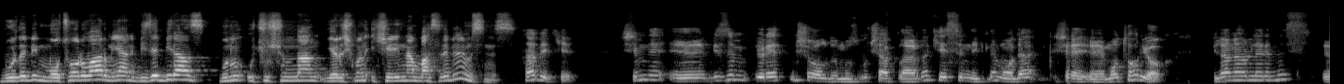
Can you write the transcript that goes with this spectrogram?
burada bir motor var mı? Yani bize biraz bunun uçuşundan, yarışmanın içeriğinden bahsedebilir misiniz? Tabii ki. Şimdi e, bizim üretmiş olduğumuz uçaklarda kesinlikle model şey e, motor yok. Planörlerimiz e,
